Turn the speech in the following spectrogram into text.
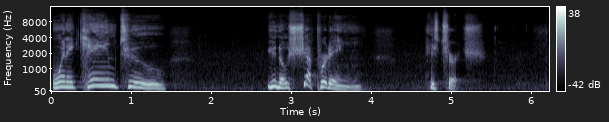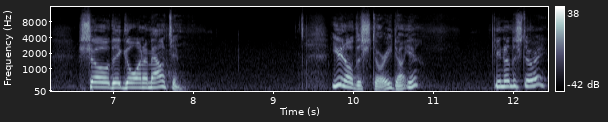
when it came to, you know, shepherding his church. So they go on a mountain. You know the story, don't you? Do you know the story?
